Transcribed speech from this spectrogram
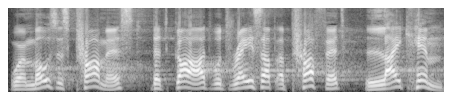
where Moses promised that God would raise up a prophet like him.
